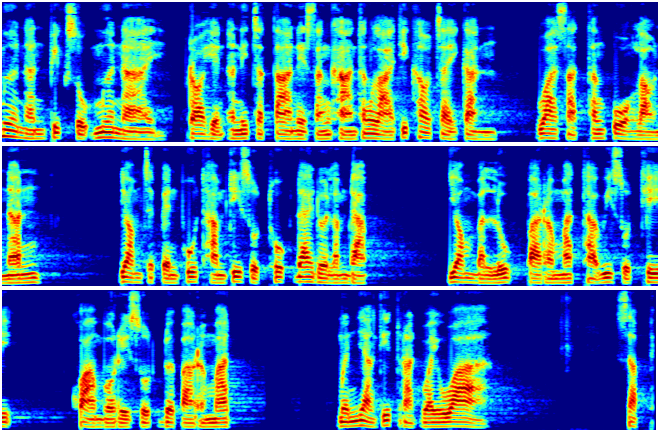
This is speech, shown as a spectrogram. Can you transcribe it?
เมื่อนั้นภิกษุเมื่อนาย เพราะเห็นอนิจจตาในสังขารทั้งหลายที่เข้าใจกัน ว่าสัตว์ทั้งปวงเหล่านั้น ย่อมจะเป็นผู้ทำที่สุดทุกได้โดยลำดับ ย่อมบรรลุปรมัตถวิสุทธิ ความบริสุทธิ์โดยปรมัตเหมือนอย่างที่ตรัสไว้ว่า สัพเพ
